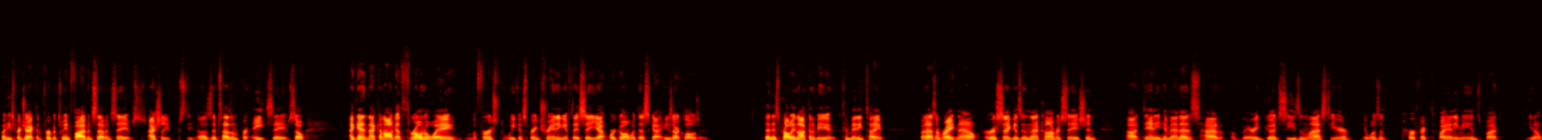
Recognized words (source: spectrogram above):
but he's projected for between five and seven saves. Actually, uh, Zips has him for eight saves. So again, that can all get thrown away in the first week of spring training if they say, "Yeah, we're going with this guy. He's our closer." Then it's probably not going to be a committee type. But as of right now, Erceg is in that conversation. Uh, Dany Jimenez had a very good season last year. It wasn't perfect by any means, but you know,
